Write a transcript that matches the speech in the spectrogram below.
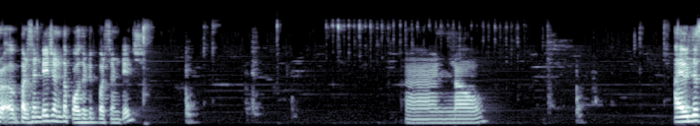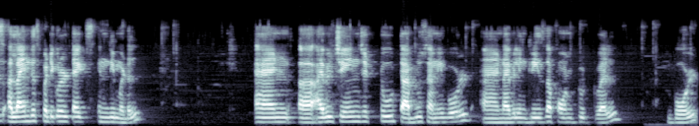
uh, percentage and the positive percentage. And now I will just align this particular text in the middle and uh, I will change it to Tableau semi bold and I will increase the font to 12 bold.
